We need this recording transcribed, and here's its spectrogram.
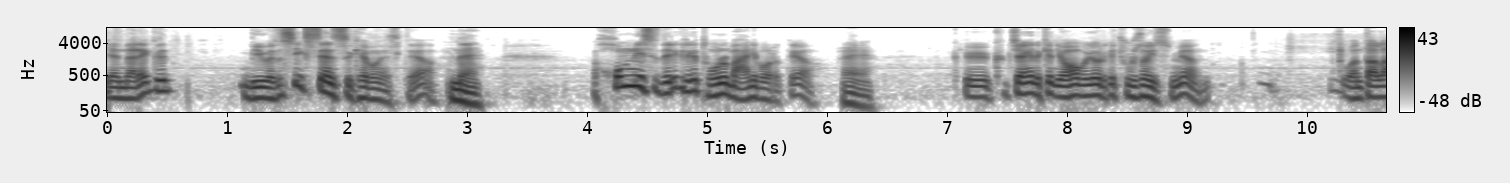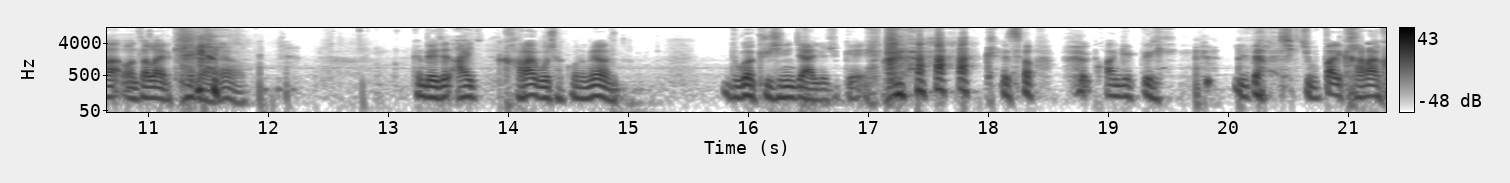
옛날에 그 미국에서 식센스 개봉했을 때요. 네, 홈리스들이 그렇게 돈을 많이 벌었대요. 네, 그 극장에 이렇게 영화 보려고 이렇게 줄 서 있으면 원 달러 원 달러 이렇게 해잖아요. 근데 이제 아이 가라고 자꾸 그러면 누가 귀신인지 알려줄게. 그래서 관객들이 1달러씩 주고 빨리 가라고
